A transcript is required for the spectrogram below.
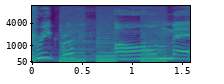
creeper. Oh man.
